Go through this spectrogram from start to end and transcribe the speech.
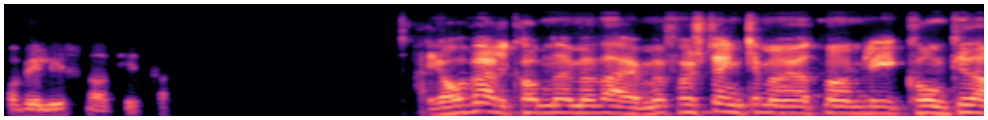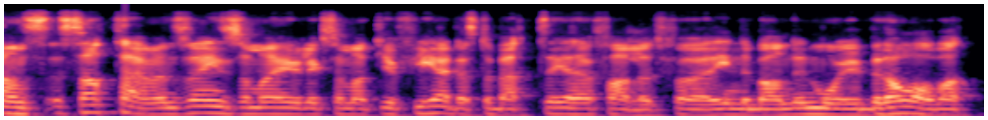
och vill lyssna och titta. Jag välkomnar med värme. Först tänker man ju att man blir konkurrenssatt här men så inser man ju liksom att ju fler desto bättre i det här fallet för innebandyn mår ju bra av att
